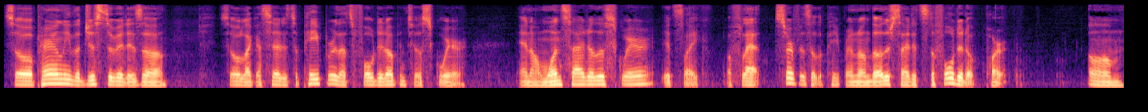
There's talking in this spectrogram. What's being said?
So apparently the gist of it is uh so like I said it's a paper that's folded up into a square. And on one side of the square it's like a flat surface of the paper and on the other side it's the folded up part. Um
